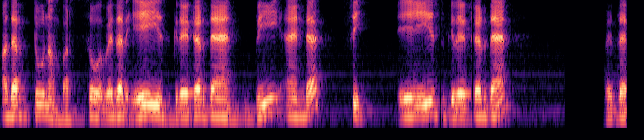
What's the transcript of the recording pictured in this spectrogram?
other two numbers. So whether A is greater than B and uh, C. A is greater than whether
